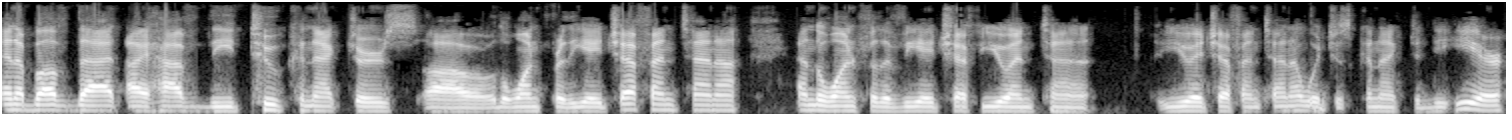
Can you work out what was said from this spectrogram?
And above that, I have the two connectors, uh, the one for the HF antenna and the one for the VHF-U antenna, UHF antenna, which is connected to here.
